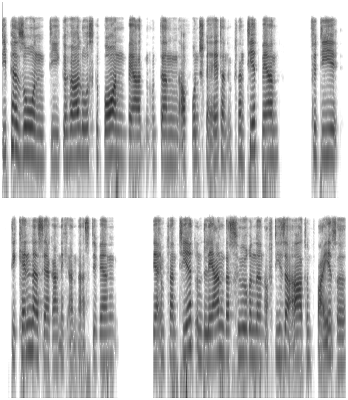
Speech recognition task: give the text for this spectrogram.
die Personen, die gehörlos geboren werden und dann auf Wunsch der Eltern implantiert werden, für die, die kennen das ja gar nicht anders. Die werden ja implantiert und lernen das Hörenden auf diese Art und Weise.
